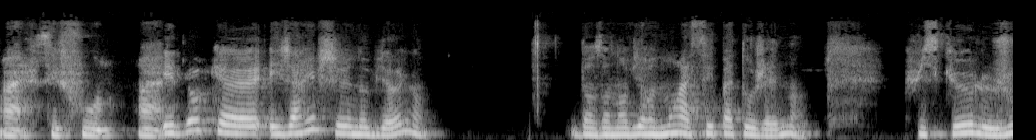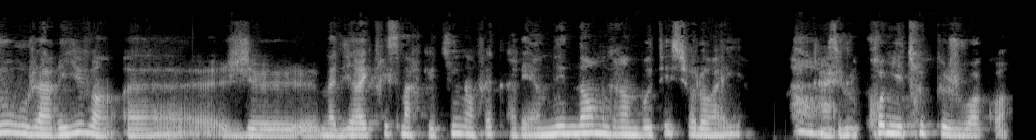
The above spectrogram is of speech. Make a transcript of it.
Ouais, c'est fou. Hein. Ouais. Et donc, euh, et j'arrive chez Nobiol dans un environnement assez pathogène puisque le jour où j'arrive, euh, je, ma directrice marketing en fait avait un énorme grain de beauté sur l'oreille. Oh, c'est le premier truc que je vois quoi.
